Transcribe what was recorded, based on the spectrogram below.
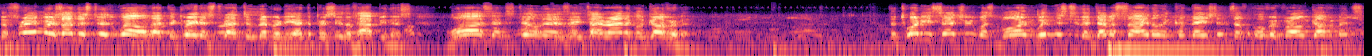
The framers understood well that the greatest threat to liberty and the pursuit of happiness was and still is a tyrannical government. The 20th century was born witness to the democidal inclinations of overgrown governments,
